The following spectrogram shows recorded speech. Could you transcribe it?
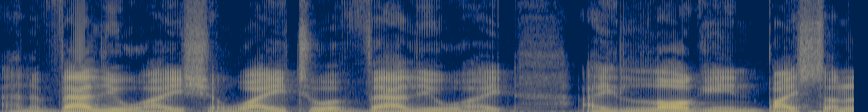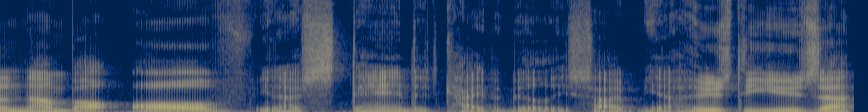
an evaluation, a way to evaluate a login based on a number of you know standard capabilities. So, you know, who's the user?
